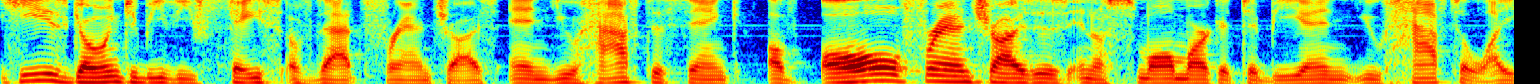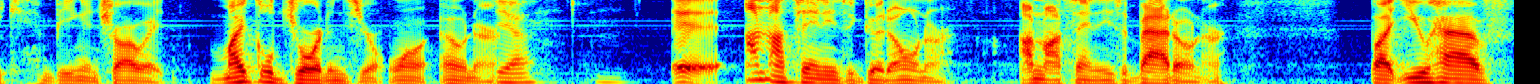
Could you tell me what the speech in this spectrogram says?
he's going to be the face of that franchise. And you have to think of all franchises in a small market to be in, you have to like being in Charlotte. Michael Jordan's your o- owner. Yeah. Eh, I'm not saying he's a good owner. I'm not saying he's a bad owner. But you have,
